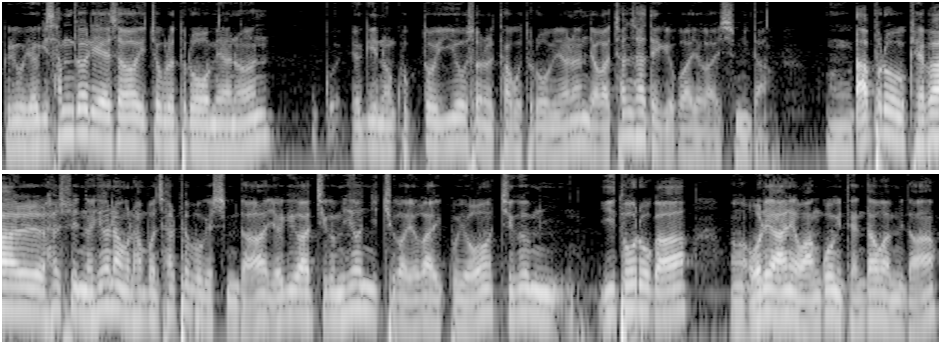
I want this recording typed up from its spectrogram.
그리고 여기 삼거리에서 이쪽으로 들어오면은 구- 여기는 국도 2호선을 타고 들어오면은 여가 천사대교가 여가 있습니다. 어, 앞으로 개발할 수 있는 현황을 한번 살펴보겠습니다. 여기가 지금 현 위치가 여가 있고요. 지금 이 도로가 어, 올해 안에 완공이 된다고 합니다.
